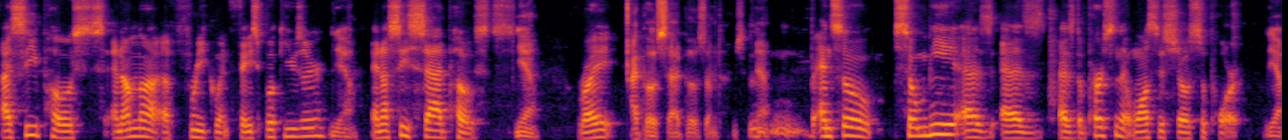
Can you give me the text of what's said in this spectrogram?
I see posts, and I'm not a frequent Facebook user, yeah. and I see sad posts. Yeah. Right. I post sad posts sometimes. Yeah. Mm, And so so me as as as the person that wants to show support. Yeah.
